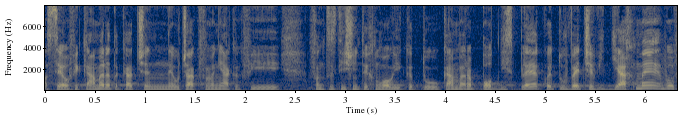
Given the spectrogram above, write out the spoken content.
селфи камера, така че не очакваме някакви фантастични технологии като камера под дисплея, което вече видяхме в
